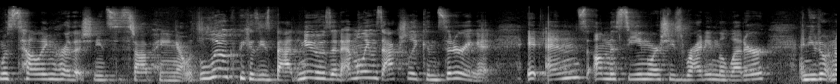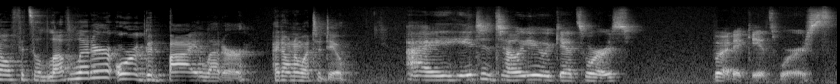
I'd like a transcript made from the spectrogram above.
was telling her that she needs to stop hanging out with Luke because he's bad news, and Emily was actually considering it. It ends on the scene where she's writing the letter, and you don't know if it's a love letter or a goodbye letter. I don't know what to do. I hate to tell you it gets worse, but it gets worse.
